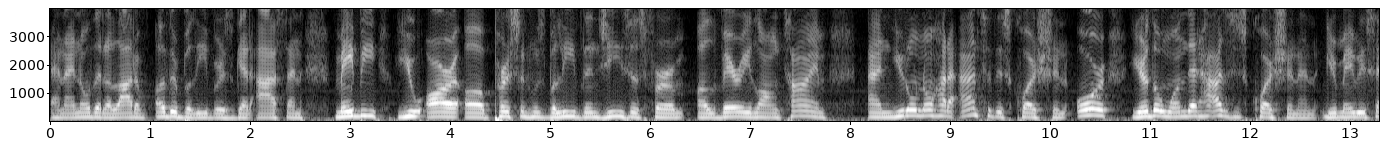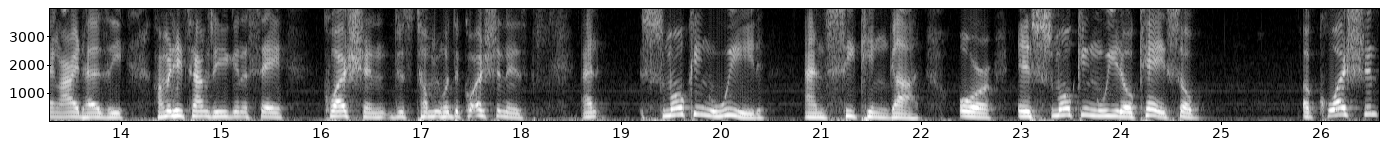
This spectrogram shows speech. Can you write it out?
and I know that a lot of other believers get asked. And maybe you are a person who's believed in Jesus for a very long time and you don't know how to answer this question, or you're the one that has this question, and you're maybe saying, All right, Hezzy, how many times are you gonna say question, just tell me what the question is. And smoking weed and seeking God. Or is smoking weed okay? So a question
